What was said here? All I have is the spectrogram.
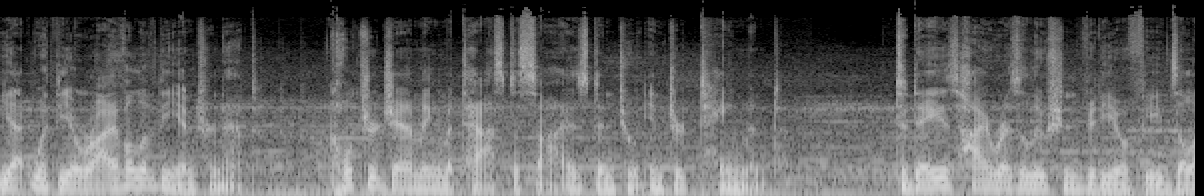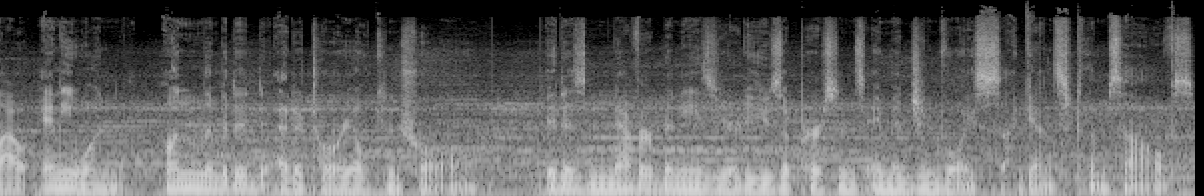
Yet, with the arrival of the internet, culture jamming metastasized into entertainment. Today's high resolution video feeds allow anyone unlimited editorial control. It has never been easier to use a person's image and voice against themselves.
